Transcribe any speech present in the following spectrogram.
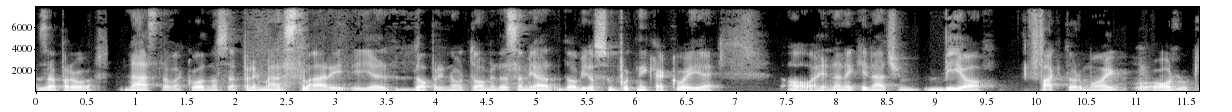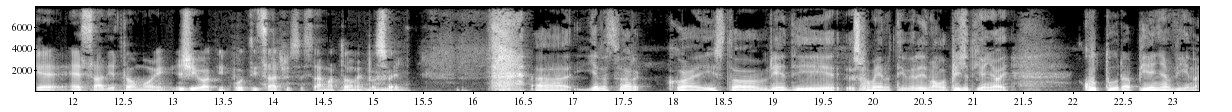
zapravo nastavak odnosa prema stvari je doprinuo tome da sam ja dobio suputnika koji je ovaj, na neki način bio faktor moje odluke, e sad je to moj životni put i sad ću se samo tome posvetiti. Uh, jedna stvar koja isto vrijedi spomenuti, vrijedi malo pričati o njoj. Kultura pijenja vina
